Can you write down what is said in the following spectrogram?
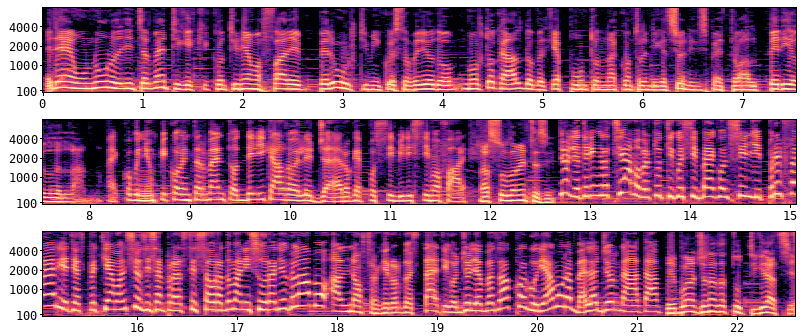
Ed è un, uno degli interventi che, che continuiamo a fare per ultimi in questo periodo molto caldo perché appunto non ha controindicazioni rispetto al periodo dell'anno. Ecco, quindi un piccolo intervento delicato e leggero che è possibilissimo fare. Assolutamente sì. Giulio, ti ringraziamo per tutti questi bei consigli preferi e ti aspettiamo ansiosi sempre alla stessa ora domani su Radio Globo. Al nostro chirurgo estetico Giulio Basocco auguriamo una bella giornata. E buona giornata a tutti, grazie.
